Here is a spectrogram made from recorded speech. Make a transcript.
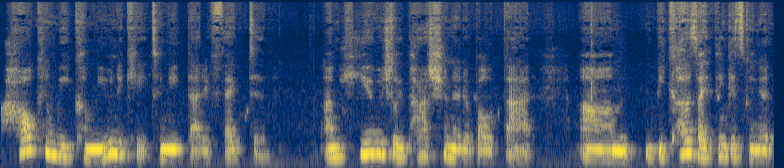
how can we communicate to make that effective? I'm hugely passionate about that um, because I think it's going to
